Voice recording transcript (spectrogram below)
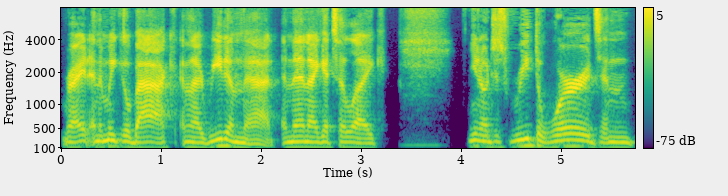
right? And then we go back and I read them that, and then I get to like, you know, just read the words, and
